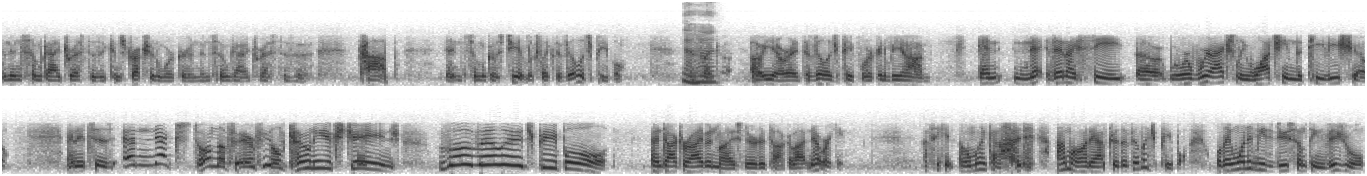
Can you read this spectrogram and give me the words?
and then some guy dressed as a construction worker, and then some guy dressed as a cop. And someone goes, "Gee, it looks like the Village People." Uh-huh. It's like, "Oh yeah, right. The Village People are going to be on." And ne- then I see uh, we're, we're actually watching the TV show, and it says, "And next on the Fairfield County Exchange." The village people, and Dr. Ivan Misner to talk about networking. I'm thinking, oh my God, I'm on after the village people. Well, they wanted me to do something visual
